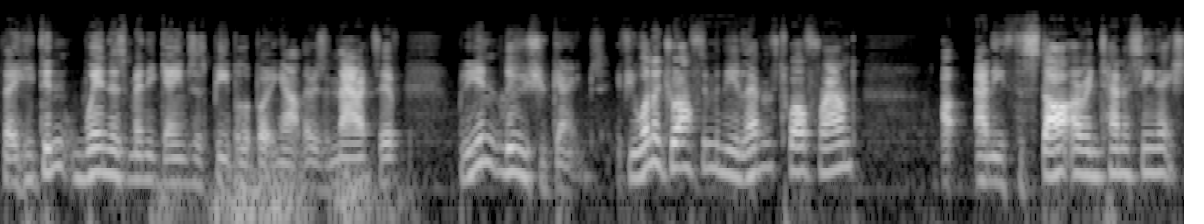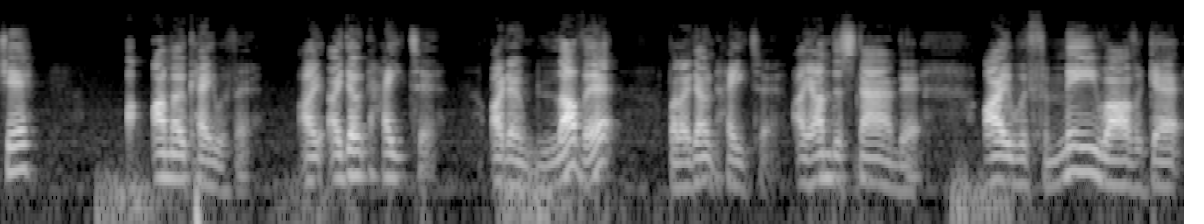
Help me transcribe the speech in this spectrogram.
that he didn't win as many games as people are putting out There is a narrative, but he didn't lose you games. If you want to draft him in the 11th, 12th round, uh, and he's the starter in Tennessee next year, I- I'm okay with it. I, I don't hate it. I don't love it, but I don't hate it. I understand it. I would, for me, rather get,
